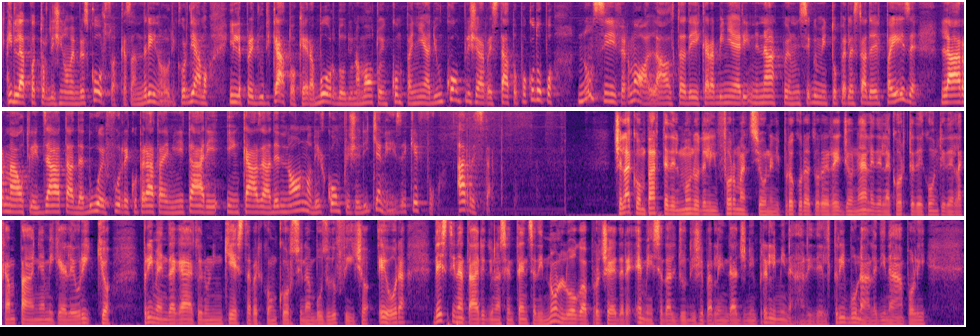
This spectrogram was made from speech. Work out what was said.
Il 14 novembre scorso a Casandrino, lo ricordiamo, il pregiudicato che era a bordo di una moto in compagnia di un complice arrestato poco dopo non si fermò all'alta dei carabinieri, ne nacque un inseguimento per le strade del paese, l'arma utilizzata da due fu recuperata dai militari in casa del nonno del complice di Chianese che fu arrestato. Ce l'ha con parte del mondo dell'informazione il procuratore regionale della Corte dei Conti della Campania, Michele Uricchio, prima indagato in un'inchiesta per concorso in abuso d'ufficio e ora destinatario di una sentenza di non luogo a procedere emessa dal giudice per le indagini preliminari del Tribunale di Napoli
